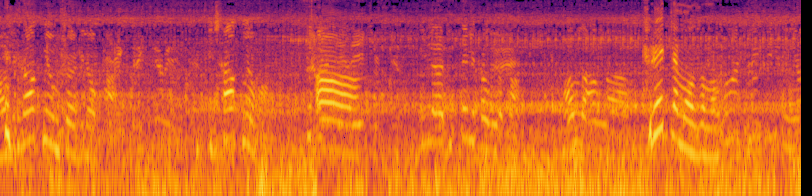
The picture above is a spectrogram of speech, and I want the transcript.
Ağacı kalkmıyor mu şöyle bir lokma? Hiç kalkmıyor mu? Aa, İlla dipte mi kalıyor tam? Allah Allah. kürekle mi o zaman? O zaman sürekli gidin ya,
